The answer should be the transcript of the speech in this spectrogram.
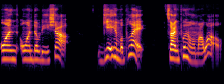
on on WWE shop. Get him a plaque so I can put him on my wall.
